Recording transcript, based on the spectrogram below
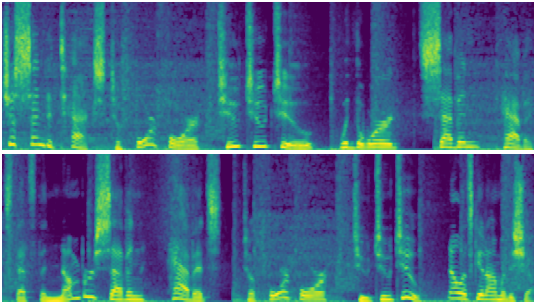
just send a text to 44222 with the word seven habits. That's the number seven habits to 44222. Now let's get on with the show.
